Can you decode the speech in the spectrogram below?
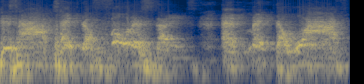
He said, I'll take the foolish things and make the wise.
